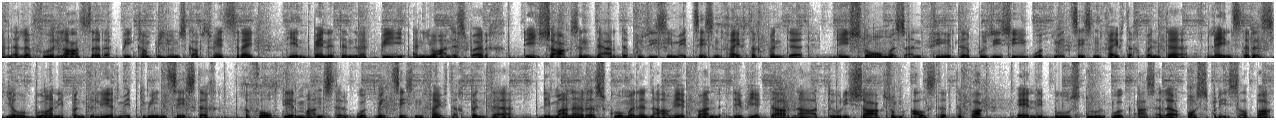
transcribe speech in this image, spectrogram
in hulle voorlaaste rugby kampioenskapswedstryd teen Benetton Rugby in Johannesburg. Die Sharks in derde posisie met 56 punte, die Stormers in vierde posisie ook met 56 punte. Leinster is heel bo aan die punteleer met 62, gevolg deur Munster ook met 56 punte. Die manne rus komende naweek van die week daarna toer die Sharks om Ulster te pak en die Bulls toer ook as hulle Osprey sal pak.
